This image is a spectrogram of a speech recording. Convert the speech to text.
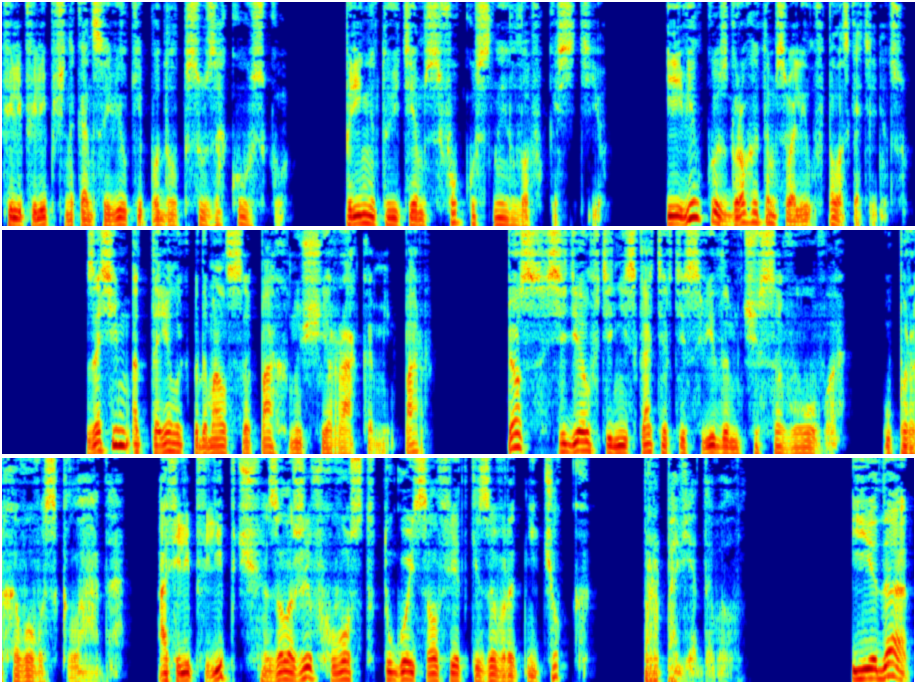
Филипп Филиппович на конце вилки подал псу закуску, принятую тем с фокусной ловкостью, и вилку с грохотом свалил в полоскательницу. Засим от тарелок подымался пахнущий раками пар. Пес сидел в тени скатерти с видом часового у порохового склада, а Филипп Филиппович, заложив хвост тугой салфетки за воротничок, проповедовал. Еда,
